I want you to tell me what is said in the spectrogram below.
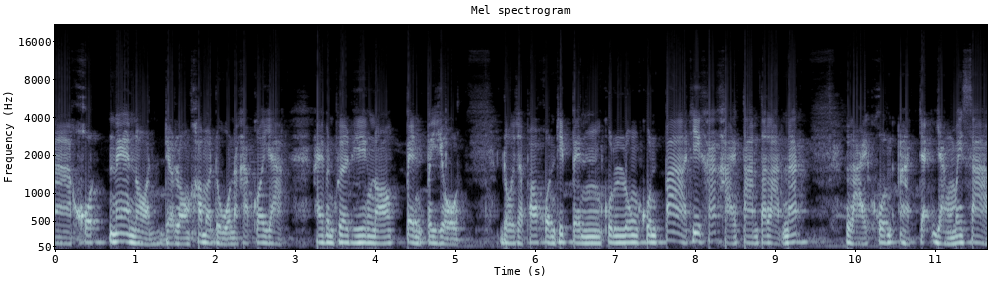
นาคตแน่นอน เดี๋ยวลองเข้ามาดูนะครับ ก็อยากให้เพื่อนๆพี่น้องเป็นประโยชน์ โดยเฉพาะคนที่เป็นคุณลุงคุณป้าที่ค้าขายตามตลาดนัด หลายคนอาจจะยังไม่ทราบ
